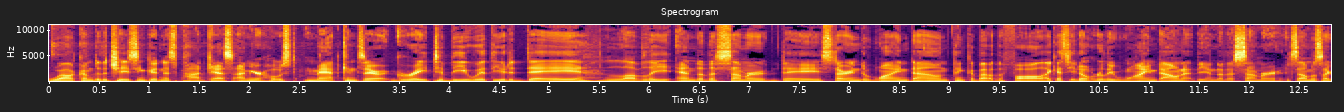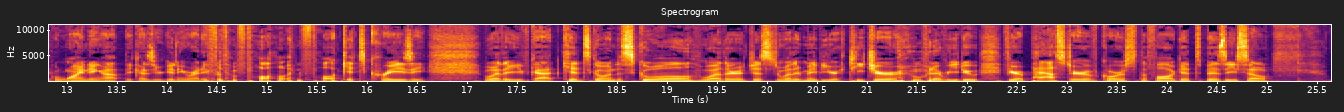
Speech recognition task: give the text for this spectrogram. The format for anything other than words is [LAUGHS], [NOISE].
Welcome to the Chasing Goodness podcast. I'm your host, Matt Kendziera. Great to be with you today. Lovely end of the summer day, starting to wind down. Think about the fall. I guess you don't really wind down at the end of the summer. It's almost like winding up because you're getting ready for the [LAUGHS] fall, and fall gets crazy. Whether you've got kids going to school, whether it just, whether maybe you're a teacher, [LAUGHS] whatever you do. If you're a pastor, of course, the fall gets busy. So,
